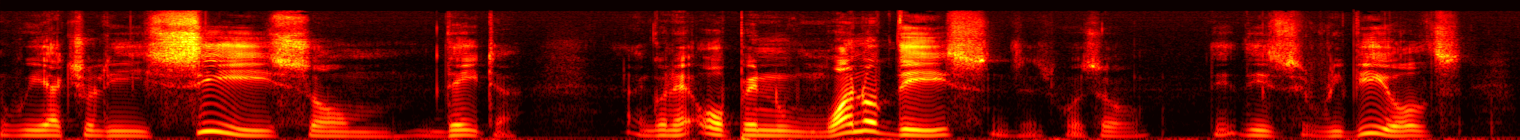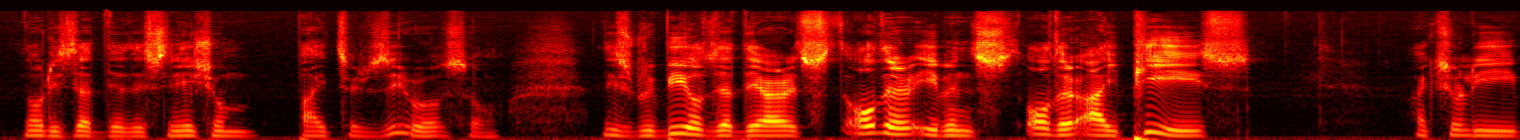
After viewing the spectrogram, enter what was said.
and we actually see some data. I'm going to open one of these. So this reveals, notice that the destination bytes are zero. So this reveals that there are other even other IPs actually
